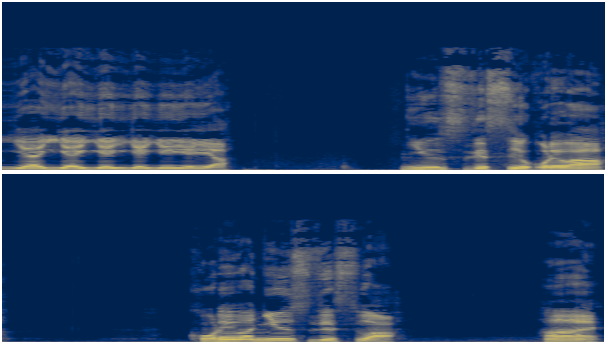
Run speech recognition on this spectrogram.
いやいやいやいやいやいやいや。ニュースですよ、これは。これはニュースですわ。はい。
